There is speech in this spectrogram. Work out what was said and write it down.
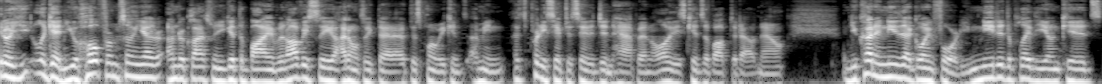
you know, you, again, you hope from some of the other underclassmen you get the buy-in, but obviously, I don't think that at this point we can. I mean, it's pretty safe to say that didn't happen. A lot of these kids have opted out now, and you kind of needed that going forward. You needed to play the young kids.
